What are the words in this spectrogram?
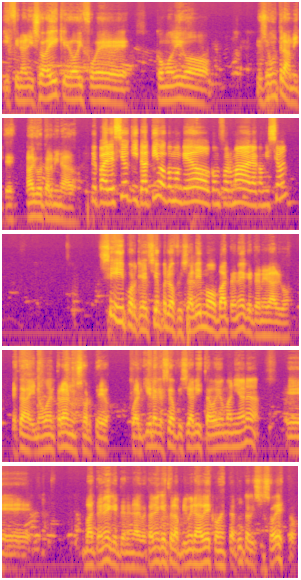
y finalizó ahí, que hoy fue, como digo, es un trámite, algo terminado. ¿Te pareció equitativo cómo quedó conformada la comisión? Sí, porque siempre el oficialismo va a tener que tener algo. Está ahí, no va a entrar en un sorteo. Cualquiera que sea oficialista hoy o mañana eh, va a tener que tener algo. También que esta es la primera vez con estatuto que se hizo esto.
